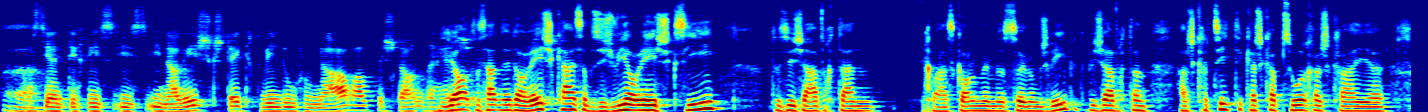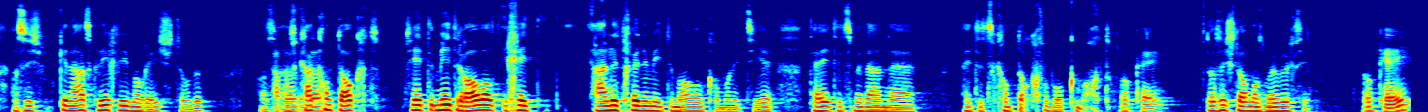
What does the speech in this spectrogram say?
also, die haben dich ins, ins, in Arrest gesteckt, weil du auf einem Anwalt bestanden hast? Ja, das hat nicht Arrest geheißen, aber es war wie Arrest. Gewesen. Das ist einfach dann, ich weiß gar nicht, wie man das soll umschreiben soll. Du bist einfach dann, hast keine Zeitung, hast keinen Besuch, hast keine, also es ist genau das gleiche wie im Arrest, oder? Also aber, hast keinen Kontakt. Sie hätte mit dem Anwalt, ich hätte auch nicht können mit dem Anwalt kommunizieren. Da hätte es mir dann äh, hätte es Kontaktverbot gemacht. Okay. Das ist damals möglich gewesen. Okay.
